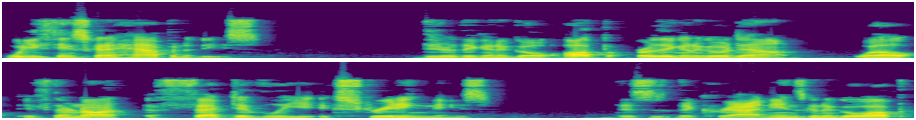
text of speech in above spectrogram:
what do you think is going to happen to these? Are they going to go up or are they going to go down? Well, if they're not effectively excreting these, this is the creatinine is going to go up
